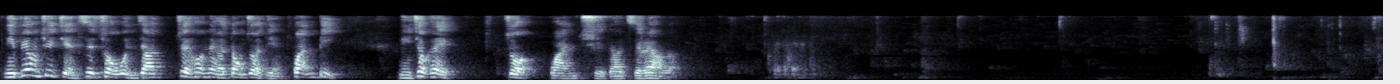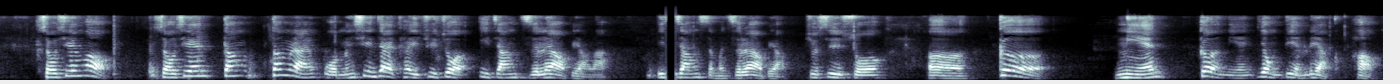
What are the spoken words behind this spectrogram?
你不用去检视错误，你只要最后那个动作点关闭，你就可以做完取得资料了。首先哦，首先当当然我们现在可以去做一张资料表啦，一张什么资料表？就是说呃各年各年用电量，好。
